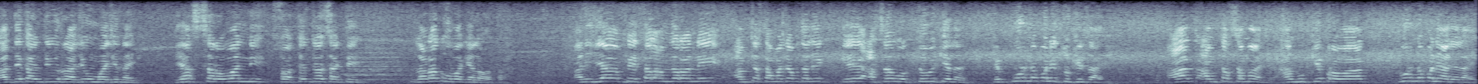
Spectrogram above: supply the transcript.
आद्य क्रांतीवीर राजे उमाजी नाईक या सर्वांनी स्वातंत्र्यासाठी लढाच उभा केला होता. आणि या बेताल आमदारांनी आमच्या समाजाबद्दल एक हे असं वक्तव्य केलं हे पूर्णपणे चुकीचं आहे. आज आमचा समाज हा मुख्य प्रवाहात पूर्णपणे आलेला आहे.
